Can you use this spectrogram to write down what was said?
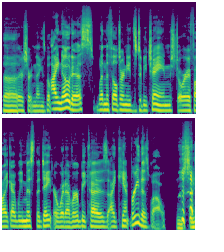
the there are certain things, but I notice when the filter needs to be changed or if like I, we miss the date or whatever because I can't breathe as well. You see,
